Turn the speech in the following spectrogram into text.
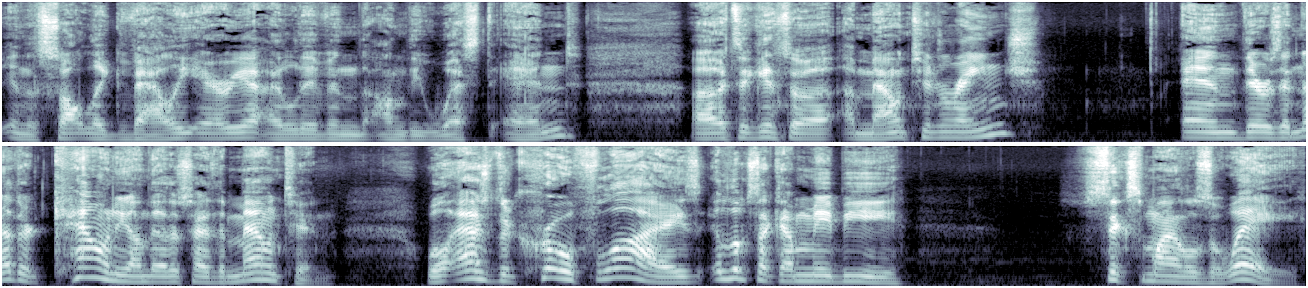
in the Salt Lake Valley area. I live in on the west end. Uh, it's against a, a mountain range, and there's another county on the other side of the mountain. Well, as the crow flies, it looks like I'm maybe six miles away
